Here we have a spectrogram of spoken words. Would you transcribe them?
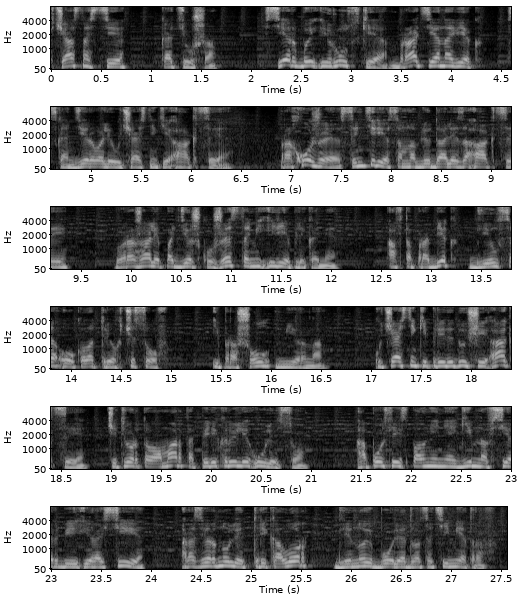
в частности, «Катюша». «Сербы и русские, братья навек!» – скандировали участники акции. Прохожие с интересом наблюдали за акцией, выражали поддержку жестами и репликами. Автопробег длился около трех часов и прошел мирно. Участники предыдущей акции 4 марта перекрыли улицу, а после исполнения гимнов Сербии и России развернули триколор длиной более 20 метров –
